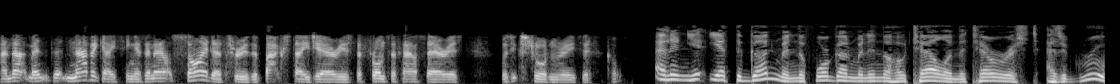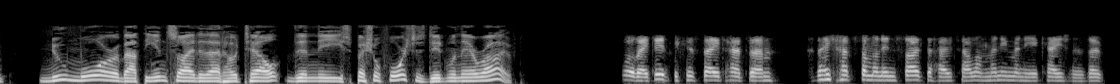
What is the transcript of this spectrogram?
And that meant that navigating as an outsider through the backstage areas, the front of house areas, was extraordinarily difficult. And then yet, yet the gunmen, the four gunmen in the hotel and the terrorists as a group knew more about the inside of that hotel than the special forces did when they arrived. Well, they did because they'd had um, they'd had someone inside the hotel on many many occasions over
